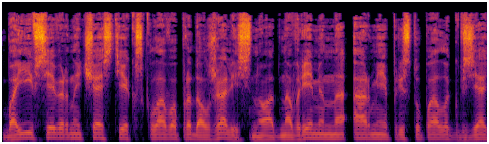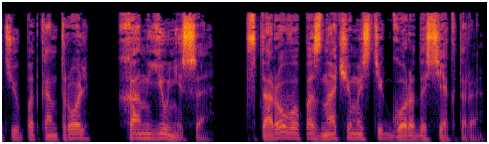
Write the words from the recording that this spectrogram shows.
Бои в северной части эксклава продолжались, но одновременно армия приступала к взятию под контроль Хан-Юниса, второго по значимости города-сектора.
